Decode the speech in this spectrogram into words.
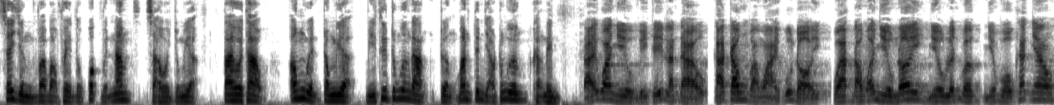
xây dựng và bảo vệ Tổ quốc Việt Nam xã hội chủ nghĩa. Tại hội thảo, ông Nguyễn Trọng Nghĩa, Bí thư Trung ương Đảng, trưởng Ban tuyên giáo Trung ương khẳng định trải qua nhiều vị trí lãnh đạo cả trong và ngoài quân đội, hoạt động ở nhiều nơi, nhiều lĩnh vực, nhiệm vụ khác nhau,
